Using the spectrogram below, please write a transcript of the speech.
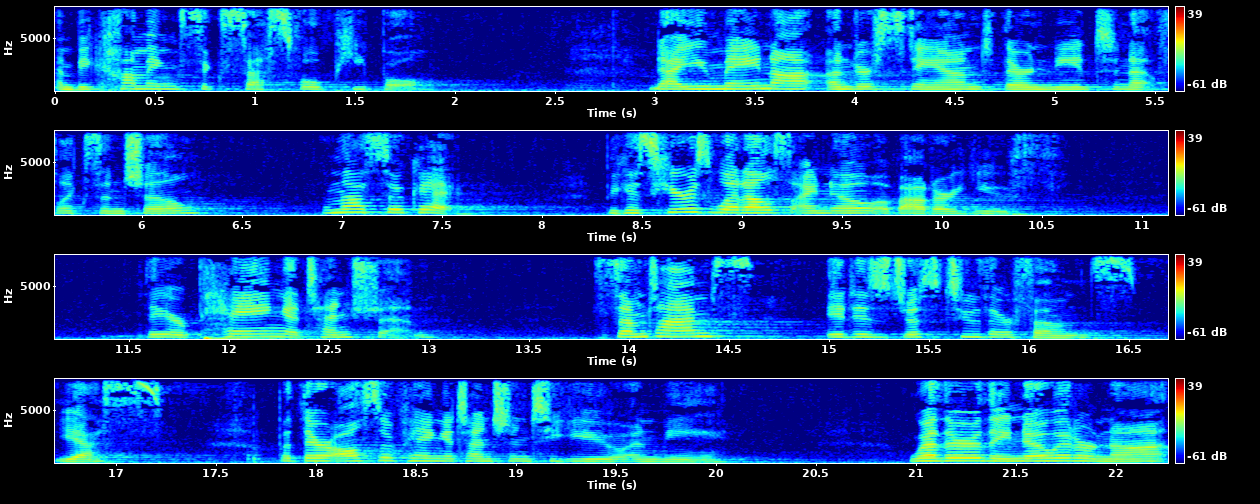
and becoming successful people. Now, you may not understand their need to Netflix and chill, and that's okay. Because here's what else I know about our youth they are paying attention. Sometimes it is just to their phones, yes, but they're also paying attention to you and me. Whether they know it or not,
